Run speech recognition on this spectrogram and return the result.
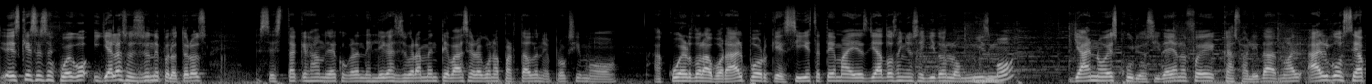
es que es ese juego y ya la Asociación de Peloteros se está quejando ya con grandes ligas y seguramente va a hacer algún apartado en el próximo acuerdo laboral porque sí, este tema es ya dos años seguidos lo mismo. Ya no es curiosidad, ya no fue casualidad, ¿no? Al- Algo se ha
